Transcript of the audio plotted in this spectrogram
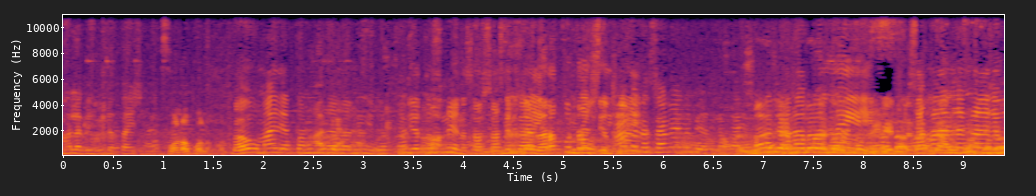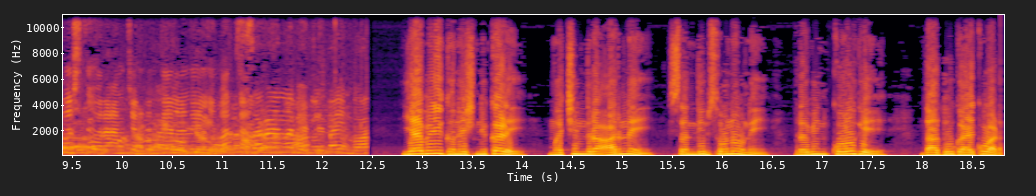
मला भेटलं पाहिजे. बोला बोला भाऊ माझ्या पण मुलाला नाही देतच नाही ना सासू सासऱ्याच्या घरात पण राहू देत नाही. सगळ्यांना पण नाही सगळ्यांना मिळाल्या वस्तूवर आमच्या पण त्याला नाही बरं का? सगळ्यांना भेटले पाहिजे. यावेळी गणेश निकाळे मच्छिंद्र आरणे संदीप सोनवणे प्रवीण कोळगे दादू गायकवाड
